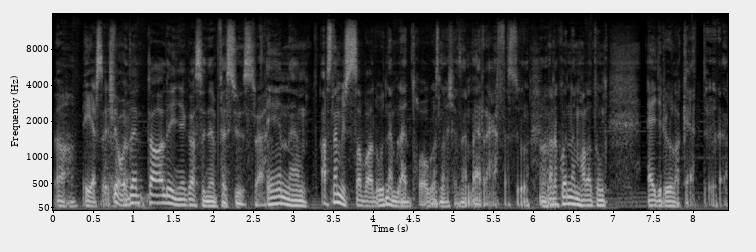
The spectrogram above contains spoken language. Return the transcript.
Aha. Érzés. Jó, de a lényeg az, hogy nem feszülsz rá. Én nem. Azt nem is szabad, úgy nem lehet dolgozni, hogy az ember ráfeszül. Aha. Mert akkor nem haladunk egyről a kettőre.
